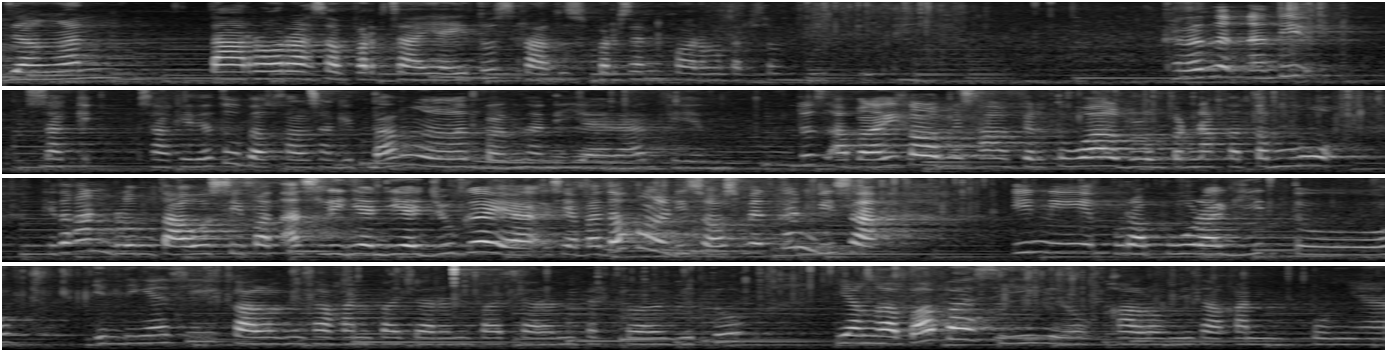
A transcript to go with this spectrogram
jangan taruh rasa percaya itu 100% ke orang tersebut gitu. karena na- nanti sakit sakitnya tuh bakal sakit banget kalau misalnya dihianatin terus apalagi kalau misalnya virtual belum pernah ketemu. Kita kan belum tahu sifat aslinya dia juga ya. Siapa tahu kalau di sosmed kan bisa ini pura-pura gitu. Intinya sih kalau misalkan pacaran-pacaran virtual gitu ya nggak apa-apa sih gitu. Kalau misalkan punya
